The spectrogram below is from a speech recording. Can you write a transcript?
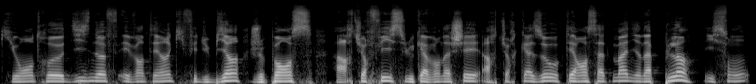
qui ont entre 19 et 21 qui fait du bien. Je pense à Arthur Fils, Lucas Vandaché, Arthur Cazot, Terence Atman. Il y en a plein. Ils sont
